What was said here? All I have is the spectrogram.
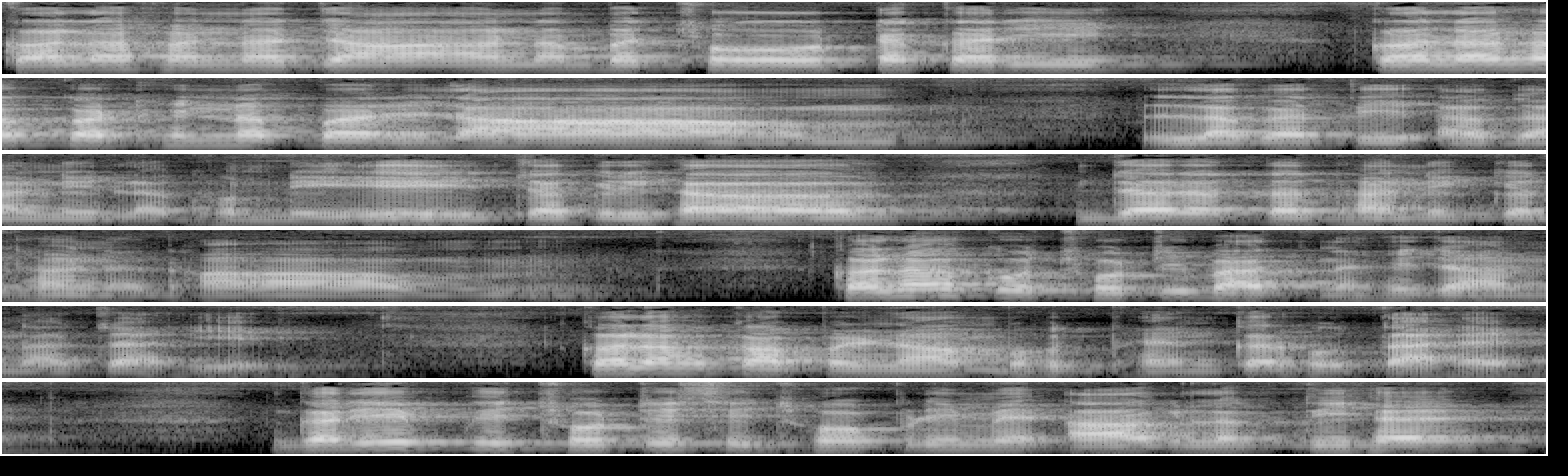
कलह न जान बछोट करी, कलह कठिन परिणाम। लगति अगनि लघुनी चगृह जरत धनिक धन धाम। कलह को छोटी बात नहीं जानना चाहिए। कलह का परिणाम बहुत भयंकर होता है। गरीब की छोटी सी झोपड़ी में आग लगती है,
